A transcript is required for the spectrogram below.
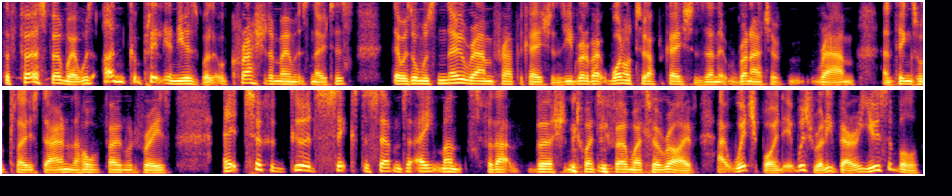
the first firmware was un- completely unusable. It would crash at a moment's notice. There was almost no RAM for applications. You'd run about one or two applications, then it would run out of RAM and things would close down and the whole phone would freeze. it took a good six to seven to eight months for that version 20 firmware to arrive, at which point it was really very usable.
